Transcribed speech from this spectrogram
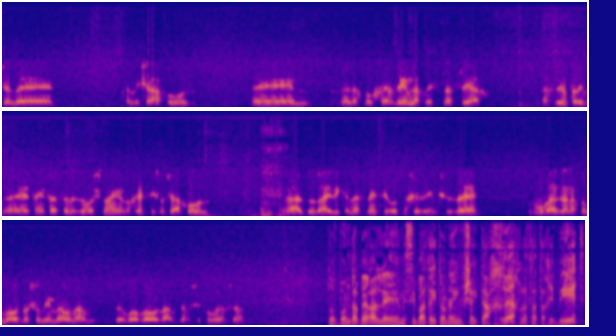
של 5%, ואנחנו חייבים להכניס, להצליח להחזיר את האינפלציה לאזור ה-2.5-3%, ואז אולי להיכנס ליציבות מחירים, שזה, במובן הזה אנחנו מאוד לא שונים מהעולם. ברוב העולם זה מה שקורה עכשיו. טוב, בוא נדבר על uh, מסיבת העיתונאים שהייתה אחרי החלטת הריבית,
